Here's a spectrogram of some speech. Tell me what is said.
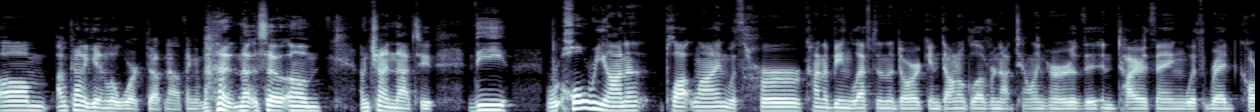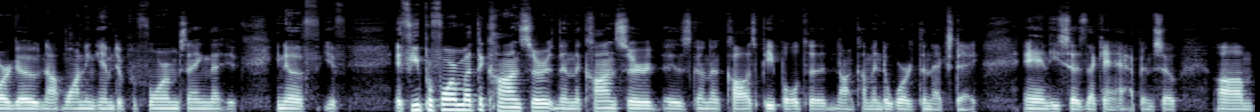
um, I'm kind of getting a little worked up now thinking about it. So, um, I'm trying not to. The whole Rihanna plot line with her kind of being left in the dark and Donald Glover not telling her the entire thing with Red Cargo not wanting him to perform, saying that if you know if if if you perform at the concert, then the concert is going to cause people to not come into work the next day. And he says that can't happen. So um,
